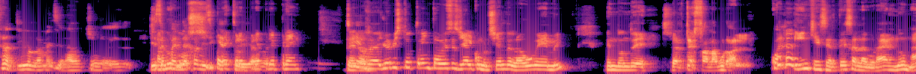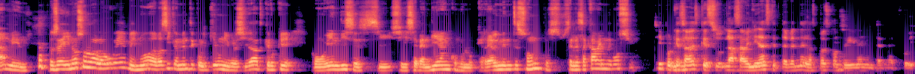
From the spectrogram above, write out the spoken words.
Tarantino lo ha mencionado un chingo de veces. Y ese pendejo ni siquiera Sí, o sea, yo he visto 30 veces ya el comercial de la VM en donde certeza laboral. ¿Cuál pinche certeza laboral? No mamen. O sea, y no solo a la VM, no, a básicamente cualquier universidad. Creo que, como bien dices, si, si se vendieran como lo que realmente son, pues se les acaba el negocio. Sí, porque sabes que las habilidades que te venden las puedes conseguir en internet, güey.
